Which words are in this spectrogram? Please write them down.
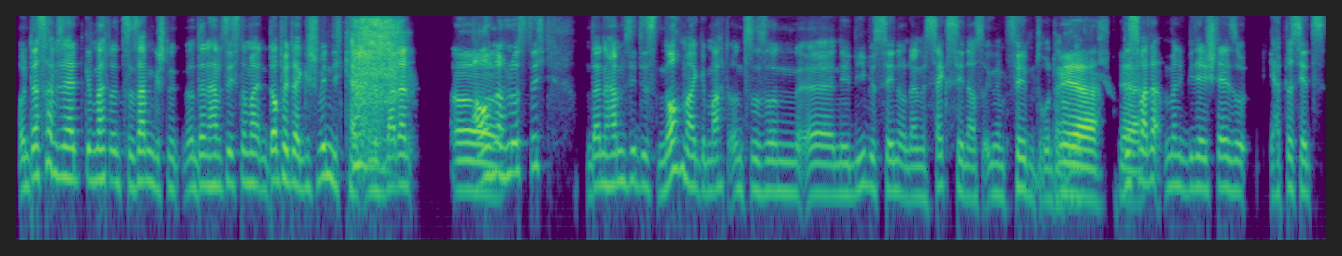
Und das haben sie halt gemacht und zusammengeschnitten. Und dann haben sie es nochmal in doppelter Geschwindigkeit. Und das war dann auch noch lustig. Und dann haben sie das nochmal gemacht und so, so ein, äh, eine Liebesszene und eine Sexszene aus irgendeinem Film drunter. Ja, Und das ja. war dann wieder die Stelle so, ihr habt das jetzt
